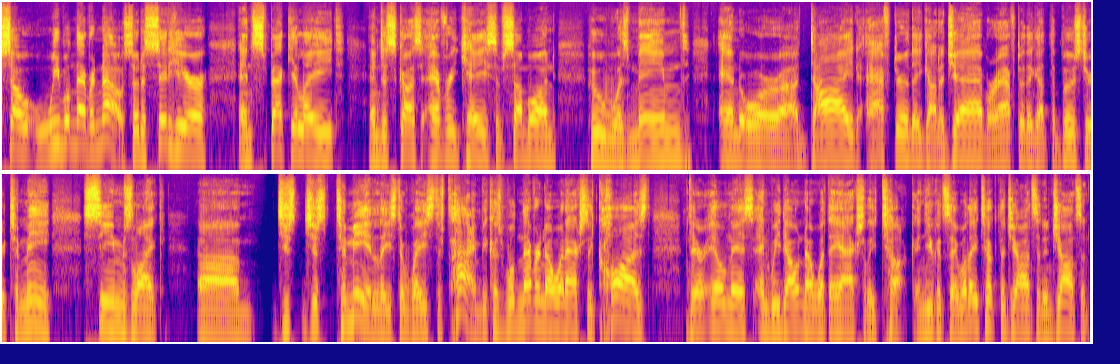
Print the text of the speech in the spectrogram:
so we will never know. So to sit here and speculate and discuss every case of someone who was maimed and or uh, died after they got a jab or after they got the booster to me seems like um, just just to me at least a waste of time because we'll never know what actually caused their illness and we don't know what they actually took. And you could say well they took the Johnson and Johnson.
